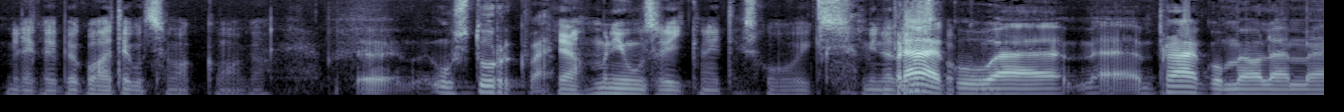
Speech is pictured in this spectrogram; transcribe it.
millega ei pea kohe tegutsema hakkama, aga uus turg või? jah, mõni uus riik näiteks, kuhu võiks minna praegu, äh, praegu me oleme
